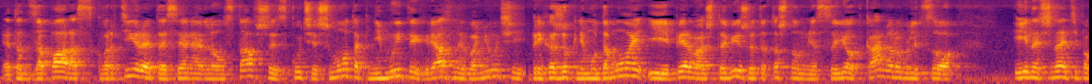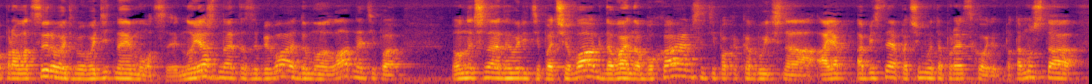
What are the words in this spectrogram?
этот запарос с квартирой, то есть я реально уставший, с кучей шмоток, немытый, грязный, вонючий. Прихожу к нему домой, и первое, что вижу, это то, что он мне сует камеру в лицо, и начинает, типа, провоцировать, выводить на эмоции. Но я же на это забиваю, думаю, ладно, типа, он начинает говорить, типа, чувак, давай набухаемся, типа, как обычно. А я объясняю, почему это происходит. Потому что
